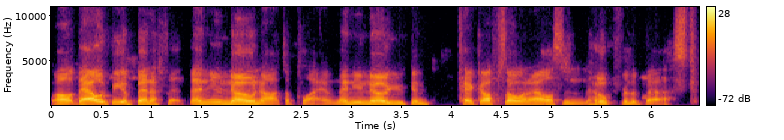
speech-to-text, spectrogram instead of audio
Well, that would be a benefit. Then you know not to play him. Then you know you can pick up someone else and hope for the best.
